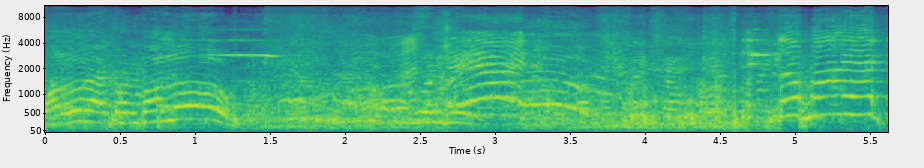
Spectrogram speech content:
বলো এখন বলো। এক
